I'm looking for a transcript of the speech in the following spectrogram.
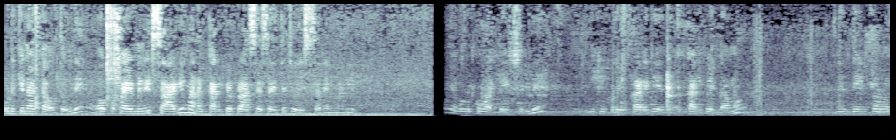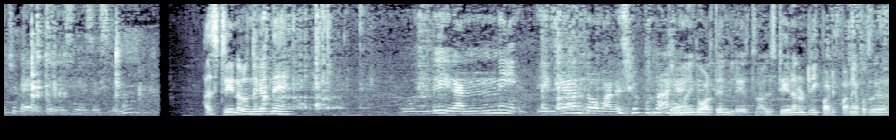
ఉడికినట్టు అవుతుంది ఒక ఫైవ్ మినిట్స్ ఆగి మనం కలిపే ప్రాసెస్ అయితే చూపిస్తాను నేను మళ్ళీ. ఉడుకు పట్టేసింది ఇంక ఇప్పుడు కడిగి కలిపిద్దాము. నేను దీంట్లో నుంచి డైరెక్ట్ వేసి వేసేస్తున్నా. అది స్ట్రైనర్ ఉంది కదనే? ఉంది ఇక అన్ని ఎన్ని దోమాలి చెప్పు నాకే. తోమనికి పడితే లేదు. అది స్ట్రైనర్ ఉంటే నీకు పని అయిపోతుంది కదా.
